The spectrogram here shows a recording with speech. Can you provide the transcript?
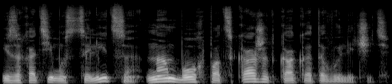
и захотим исцелиться, нам Бог подскажет, как это вылечить.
